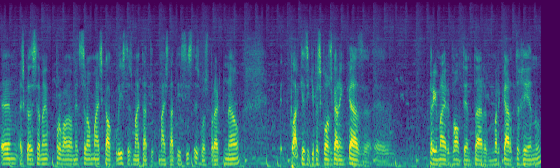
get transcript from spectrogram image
hum, as coisas também provavelmente serão mais calculistas, mais, tati mais taticistas. Vou esperar que não. Claro que as equipas que vão jogar em casa hum, primeiro vão tentar marcar terreno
